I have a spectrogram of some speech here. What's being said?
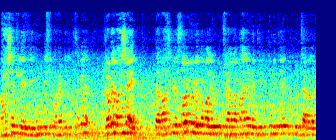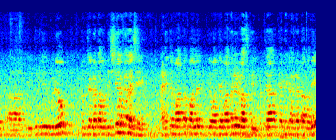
भाषेतले जे हिंदी मराठी सगळ्या जेवढ्या भाषा आहेत त्या भाषेतले सर्व व्हिडिओ तुम्हाला युट्यूब चॅनलला पाहायला मिळतील. तुम्ही ते युट्यूब चॅनल तुम्ही व्हिडिओ तुमच्या गटामध्ये शेअर करायचे आणि ते माता पालक किंवा जे माता लीडर असतील त्या त्या ठिकाणी गटामध्ये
